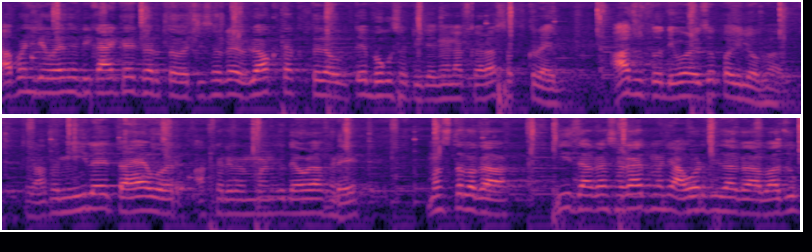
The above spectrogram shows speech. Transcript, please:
आपण दिवाळीसाठी काय काय करतो याचे सगळे ब्लॉग टाकतो ते बघूसाठी चॅनलला करा सबस्क्राईब आज होतो दिवाळीचा पहिलो भाग. तर आता मी इलंय तळ्यावर अकरा ब्रह्मांडच्या देवळाकडे. मस्त बघा ही जागा सगळ्यात माझी आवडती जागा. बाजूक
